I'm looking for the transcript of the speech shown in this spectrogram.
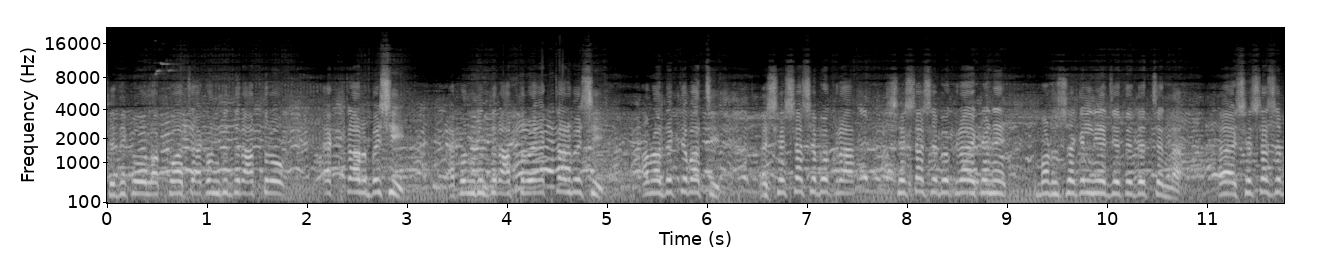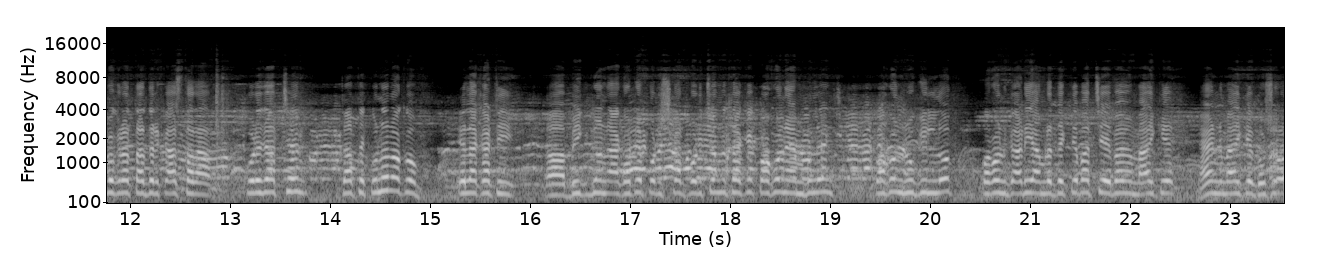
সেদিকেও লক্ষ্য আছে। এখন কিন্তু রাত্র একটার বেশি। এখন কিন্তু রাত্র একটার বেশি। আমরা দেখতে পাচ্ছি স্বেচ্ছাসেবকরা স্বেচ্ছাসেবকরা এখানে মোটরসাইকেল নিয়ে যেতে দিচ্ছেন না। স্বেচ্ছাসেবকরা তাদের কাজ তারা করে যাচ্ছেন যাতে কোনো রকম এলাকাটি বিঘ্ন না ঘটে পরিষ্কার পরিচ্ছন্ন থাকে। কখন অ্যাম্বুলেন্স কখন রুগীর লোক কখন গাড়ি আমরা দেখতে পাচ্ছি এভাবে মাইকে হ্যান্ড মাইকে ঘোষণা।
